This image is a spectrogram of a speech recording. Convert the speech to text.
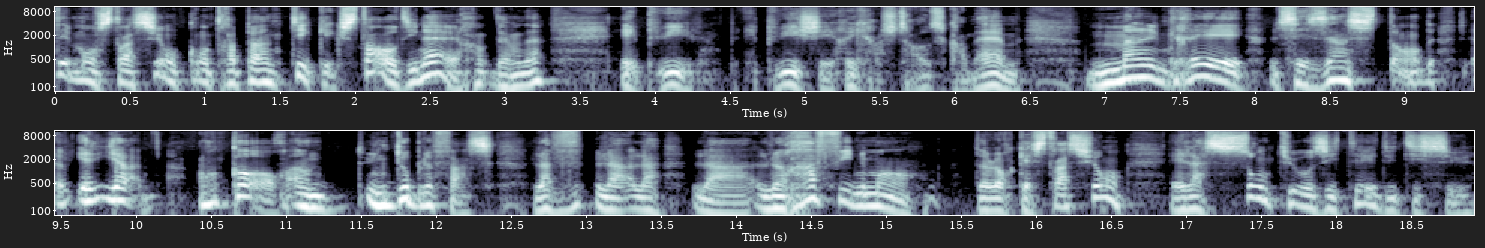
démonstrations contrapuntiques extraordinaires. Et puis, et puis chez Richard Strauss quand même, malgré ces instants, il y a encore une double face, la, la, le raffinement de l'orchestration et la somptuosité du tissu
